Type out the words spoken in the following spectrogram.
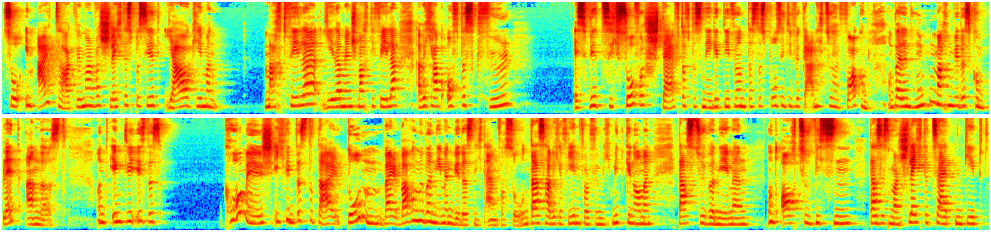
so im Alltag? Wenn mal was Schlechtes passiert, ja, okay, man macht Fehler, jeder Mensch macht die Fehler, aber ich habe oft das Gefühl, es wird sich so versteift auf das Negative und dass das Positive gar nicht so hervorkommt. Und bei den Hunden machen wir das komplett anders. Und irgendwie ist das komisch. Ich finde das total dumm, weil warum übernehmen wir das nicht einfach so? Und das habe ich auf jeden Fall für mich mitgenommen, das zu übernehmen und auch zu wissen, dass es mal schlechte Zeiten gibt,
